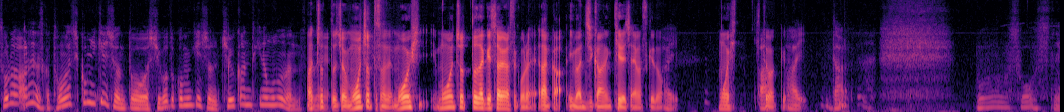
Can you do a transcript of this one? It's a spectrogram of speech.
それはあれなんですか、友達コミュニケーションと仕事コミュニケーションの中間的なものなんですかね？あちょっとじゃあもうちょっとすみませんもうひもうちょっとだけ喋りますこれなんか今時間切れちゃいますけど、はいもうひあ一枠はい。だおーそうですね。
